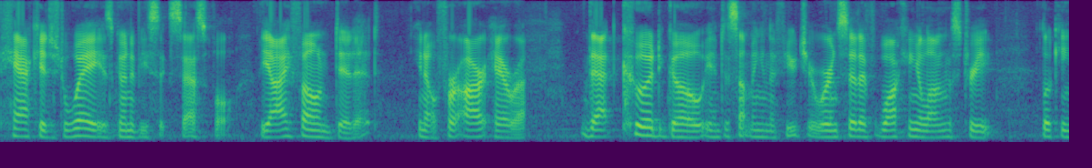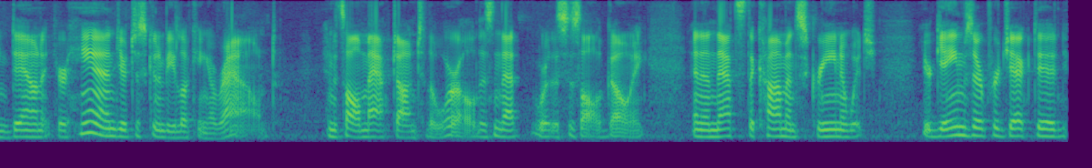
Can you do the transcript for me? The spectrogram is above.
packaged way is going to be successful. The iPhone did it you know, for our era, that could go into something in the future where instead of walking along the street looking down at your hand, you're just going to be looking around. And it's all mapped onto the world. Isn't that where this is all going? And then that's the common screen in which your games are projected,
